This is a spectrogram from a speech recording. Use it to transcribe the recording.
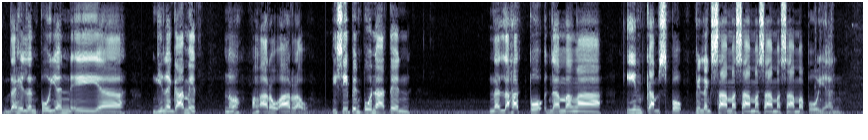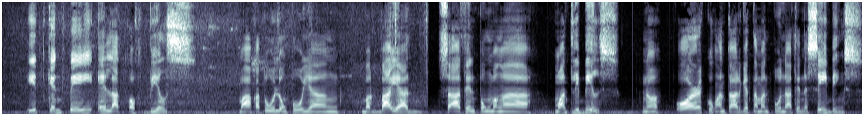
dahilan po yan ay ah, ginagamit no, pang araw-araw. Isipin po natin na lahat po ng mga incomes po pinagsama-sama-sama-sama po yan it can pay a lot of bills makakatulong po yung magbayad sa atin pong mga monthly bills no or kung ang target naman po natin na savings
